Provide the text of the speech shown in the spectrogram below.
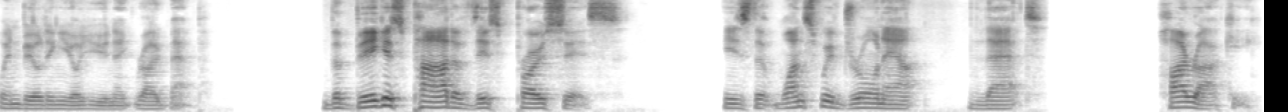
when building your unique roadmap. The biggest part of this process is that once we've drawn out that hierarchy,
